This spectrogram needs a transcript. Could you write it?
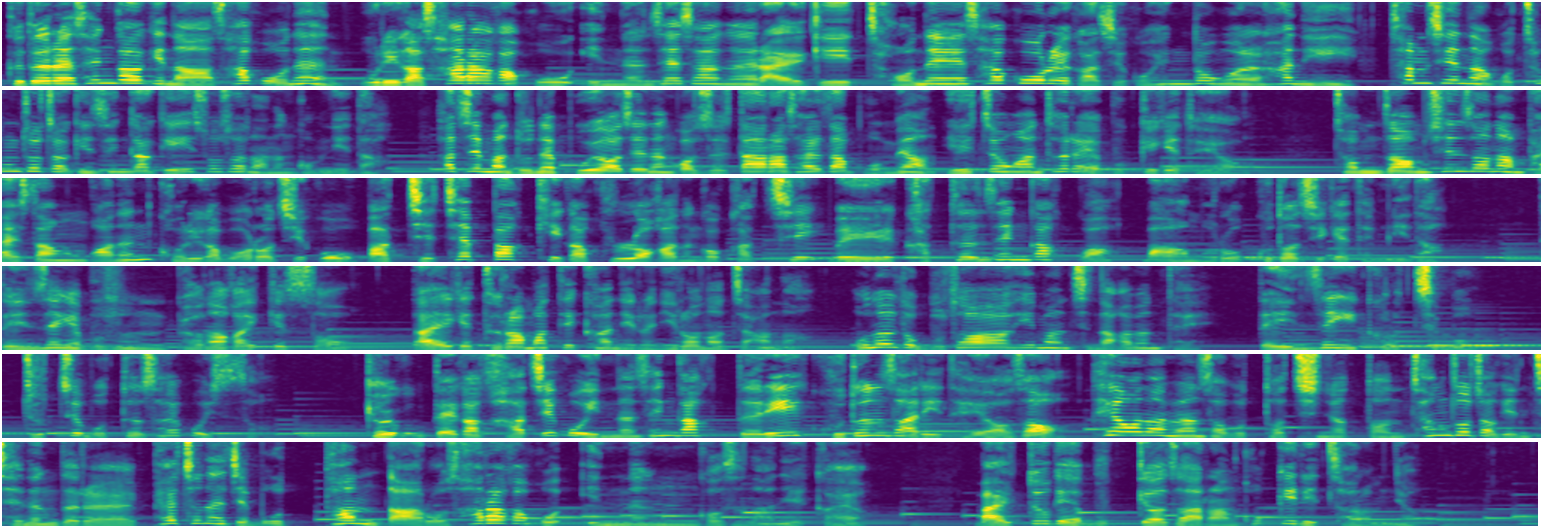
그들의 생각이나 사고는 우리가 살아가고 있는 세상을 알기 전에 사고를 가지고 행동을 하니 참신하고 창조적인 생각이 솟아나는 겁니다. 하지만 눈에 보여지는 것을 따라 살다 보면 일정한 틀에 묶이게 돼요. 점점 신선한 발상과는 거리가 멀어지고 마치 쳇바퀴가 굴러가는 것 같이 매일 같은 생각과 마음으로 굳어지게 됩니다. 내 인생에 무슨 변화가 있겠어? 나에게 드라마틱한 일은 일어나지 않아. 오늘도 무사히만 지나가면 돼. 내 인생이 그렇지 뭐. 죽지 못해 살고 있어. 결국 내가 가지고 있는 생각들이 굳은 살이 되어서 태어나면서부터 지녔던 창조적인 재능들을 펼쳐내지 못한 나로 살아가고 있는 것은 아닐까요? 말뚝에 묶여 자란 코끼리처럼요.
